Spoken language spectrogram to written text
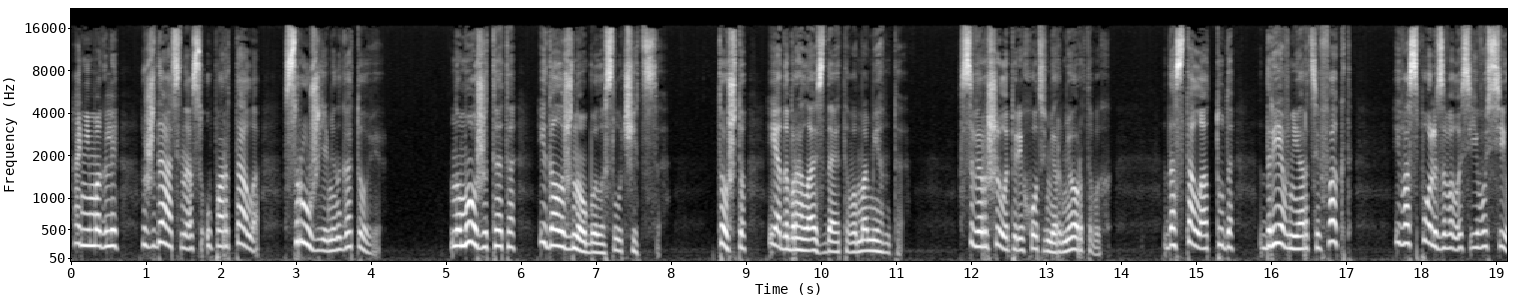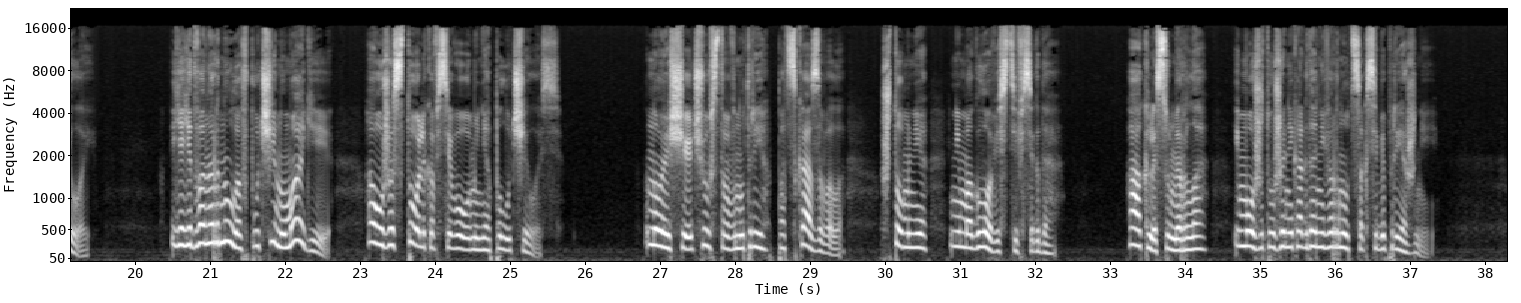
Они могли ждать нас у портала с ружьями наготове. Но, может, это и должно было случиться. То, что я добралась до этого момента, совершила переход в мир мертвых, достала оттуда древний артефакт и воспользовалась его силой. Я едва нырнула в пучину магии, а уже столько всего у меня получилось. Ноющее чувство внутри подсказывало, что мне не могло вести всегда. Аклес умерла и может уже никогда не вернуться к себе прежней.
